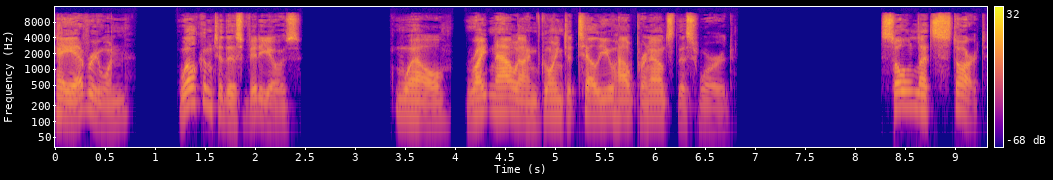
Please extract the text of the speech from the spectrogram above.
Hey everyone. Welcome to this videos. Well, right now I'm going to tell you how pronounce this word. So let's start.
